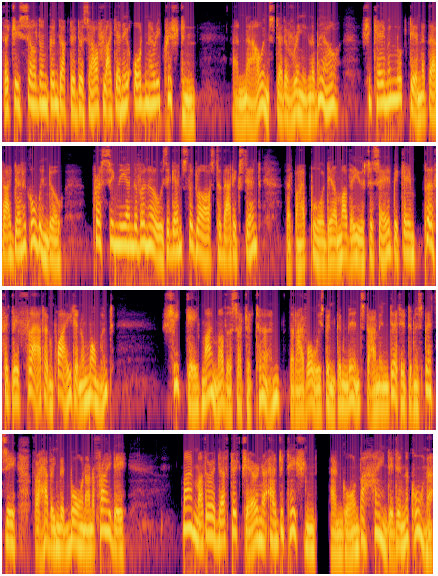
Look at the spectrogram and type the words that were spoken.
that she seldom conducted herself like any ordinary Christian, and now, instead of ringing the bell, she came and looked in at that identical window, pressing the end of her nose against the glass to that extent that my poor dear mother used to say it became perfectly flat and white in a moment. She gave my mother such a turn that I've always been convinced I'm indebted to Miss Betsy for having been born on a Friday. My mother had left her chair in her agitation and gone behind it in the corner.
